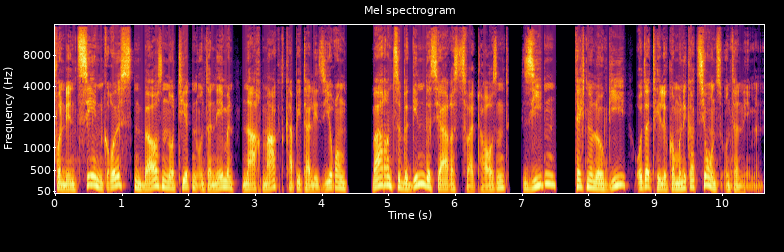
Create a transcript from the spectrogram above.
Von den zehn größten börsennotierten Unternehmen nach Marktkapitalisierung waren zu Beginn des Jahres 2000 sieben Technologie- oder Telekommunikationsunternehmen.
